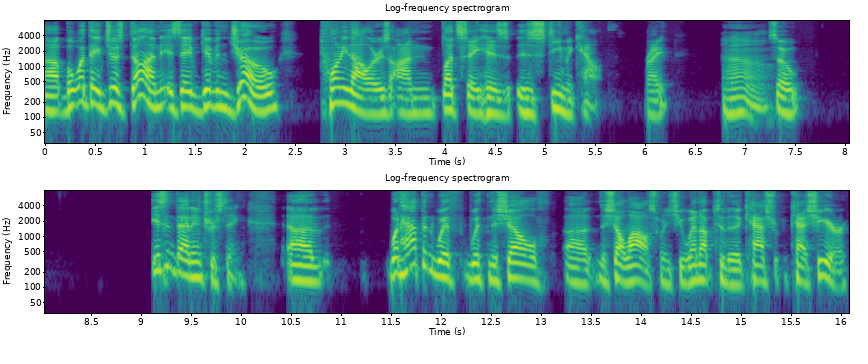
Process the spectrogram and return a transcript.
Uh, but what they've just done is they've given Joe twenty dollars on, let's say, his his Steam account, right? Oh. So, isn't that interesting? Uh, what happened with with Nichelle uh, Nichelle Laus when she went up to the cash, cashier?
